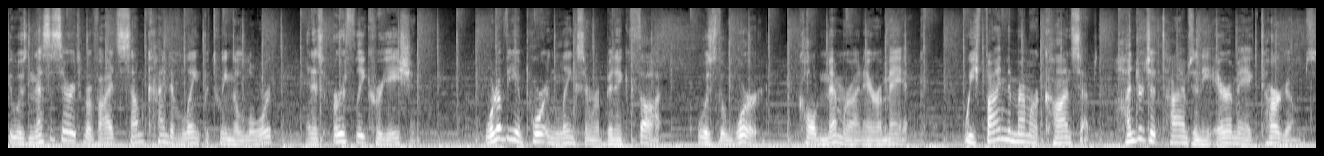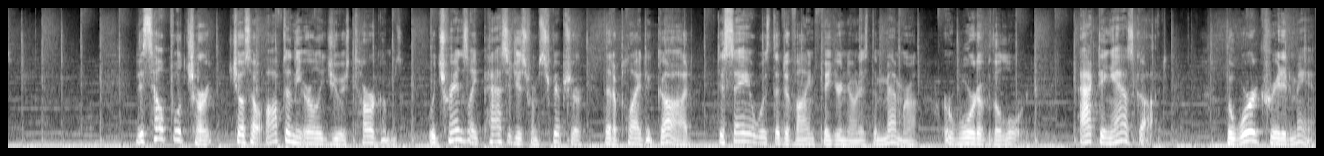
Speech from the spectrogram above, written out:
it was necessary to provide some kind of link between the Lord and his earthly creation. One of the important links in rabbinic thought was the word, called memra in Aramaic. We find the memra concept hundreds of times in the Aramaic Targums. This helpful chart shows how often the early Jewish Targums would translate passages from Scripture that applied to God to say it was the divine figure known as the Memra, or Word of the Lord, acting as God. The Word created man,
